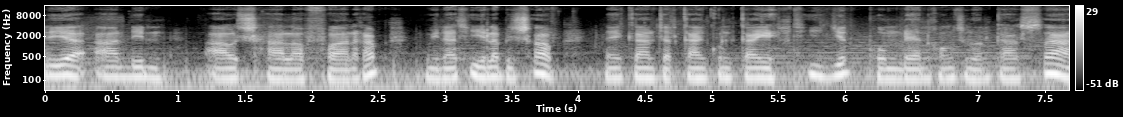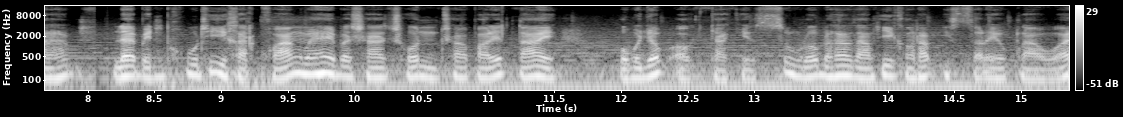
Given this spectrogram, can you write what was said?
เดียอาดิน อัลชาลาฟานะครับ มีหน้าที่รับผิดชอบในการจัดการกลไกที่ยึดพรมแดนของฉนวนกาซานะครับ และเป็นผู้ที่ขัดขวางไม่ให้ประชาชนชาวปาเลสไตน์อพยพออกจากเขตสู้รบนะครับตามที่กองทัพอิสราเอลกล่าวไว้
